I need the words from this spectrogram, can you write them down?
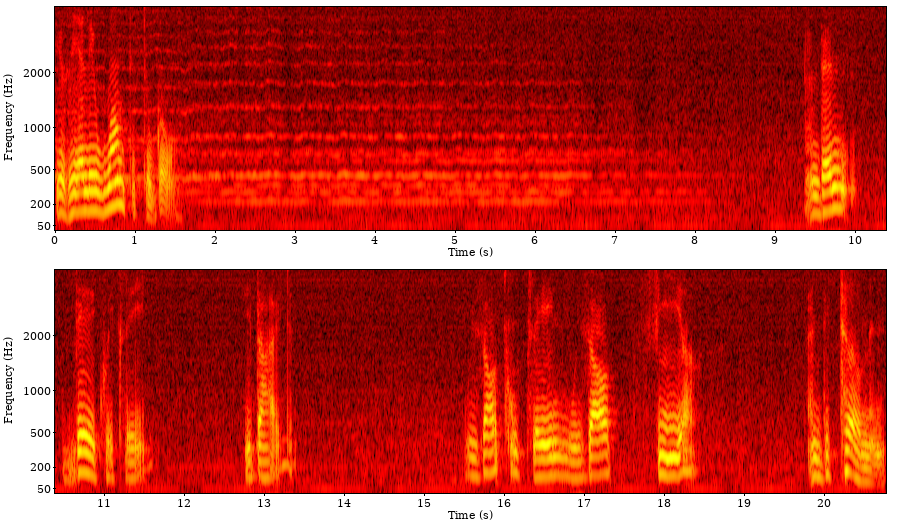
He really wanted to go. And then, very quickly, he died without complaint, without fear, and determined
